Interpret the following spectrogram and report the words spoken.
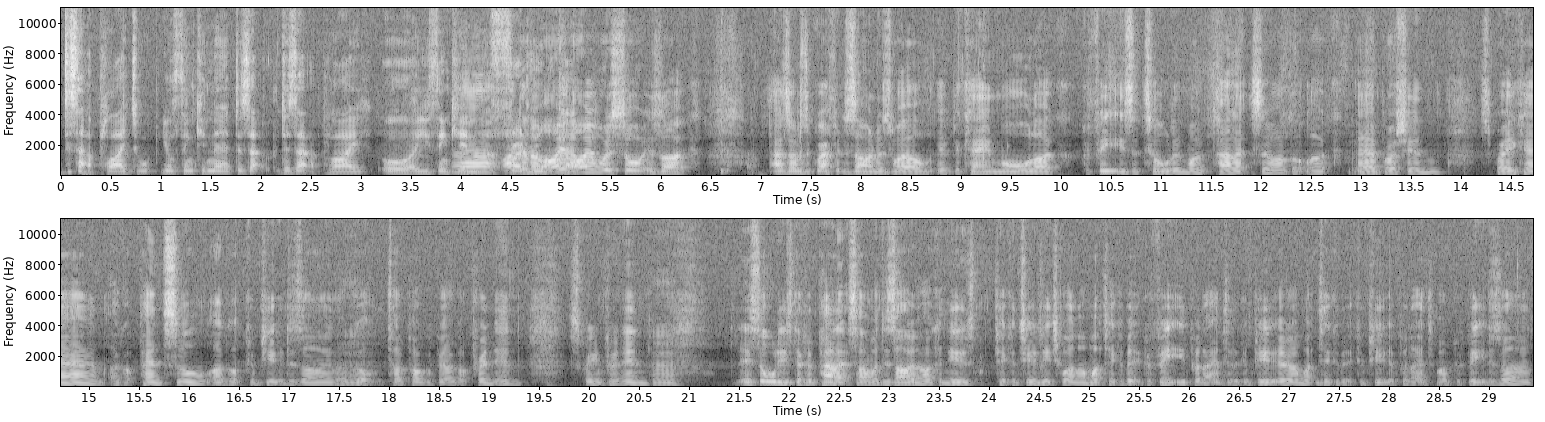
does that apply to what you're thinking there? Does that does that apply, or are you thinking Uh, I don't know. I, I always saw it as like, as I was a graphic designer as well, it became more like graffiti is a tool in my palette. So I got like mm. airbrushing, spray can, I got pencil, I got computer design, I've mm. got typography, I've got printing, screen printing. Mm. It's all these different palettes. I'm a designer. I can use pick and choose each one. I might take a bit of graffiti, put that into the computer. I might take a bit of computer, put that into my graffiti design.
